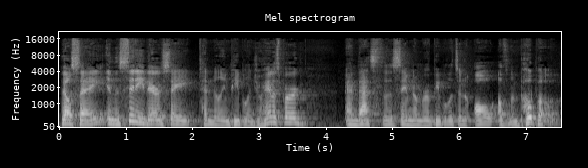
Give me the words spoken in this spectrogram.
They'll say in the city there's, say, 10 million people in Johannesburg, and that's the same number of people that's in all of Limpopo.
